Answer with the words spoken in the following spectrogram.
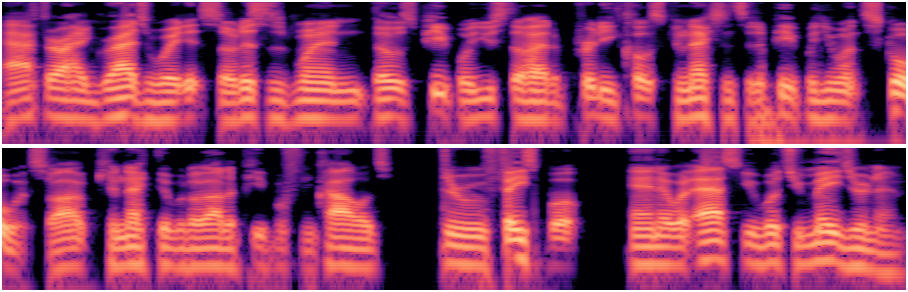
after I had graduated. So this is when those people you still had a pretty close connection to the people you went to school with. So I connected with a lot of people from college through Facebook. and it would ask you what you majored in.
